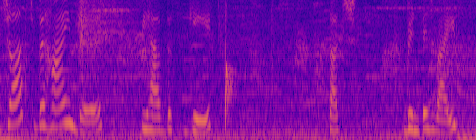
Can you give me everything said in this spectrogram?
Just behind this we have this gate such vintage vibes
